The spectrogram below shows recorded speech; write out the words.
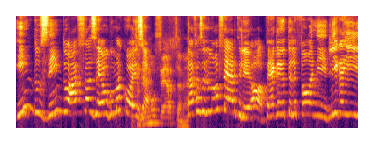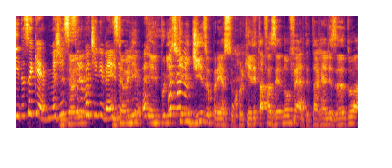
induzindo a fazer alguma Tá coisa. fazendo uma oferta, né? Tá fazendo uma oferta, ele, ó, pega aí o telefone, liga aí, não sei o quê. Imagina se Então o Ciro ele- Bottini vê esse Então ele, vídeo. ele, por isso que ele diz o preço, porque ele tá fazendo oferta, ele tá realizando a,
